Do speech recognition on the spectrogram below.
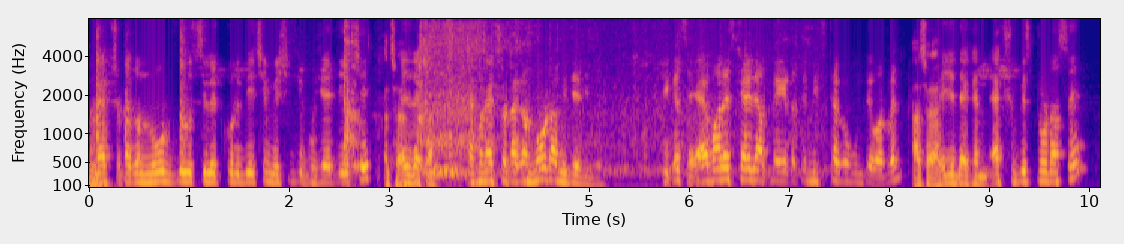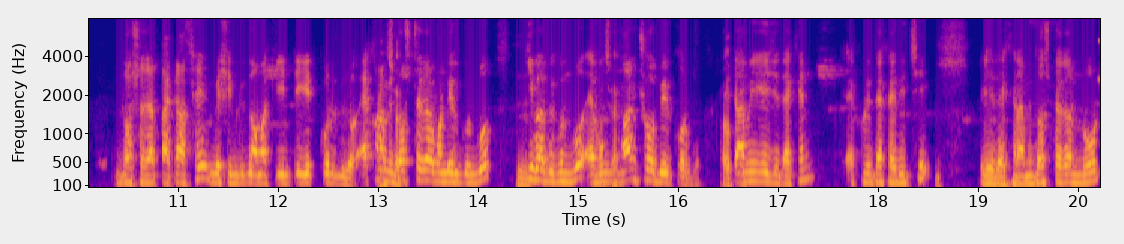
আমি। একশো টাকার নোটগুলো সিলেক্ট করে দিয়েছি মেশিনকে বুঝিয়ে দিয়েছে। আচ্ছা। এই দেখেন এখন একশো টাকার নোট আমি দিয়ে দিব। ঠিক আছে? এভারেজ চাইলে আপনি এটাতে বিশ টাকা গুনতে পারবেন। আচ্ছা। এই যে দেখেন একশো পিস নোট আছে দশ হাজার টাকা আছে মেশিন কিন্তু আমাকে ইন্টিগ্রেট করে দিল। এখন আমি আচ্ছা। দশ টাকার বান্ডিল গুনবো কীভাবে গুনবো এবং আচ্ছা। মান সহ বের করব। এটা আমি এই যে দেখেন এখনই দেখাই দিচ্ছি। এই যে দেখেন আমি দশ টাকার নোট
